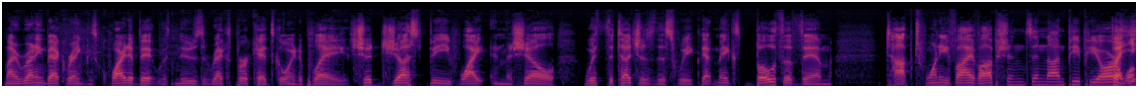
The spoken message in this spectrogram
my running back rankings quite a bit with news that Rex Burkhead's going to play. It should just be White and Michel with the touches this week. That makes both of them top 25 options in non PPR. But you-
